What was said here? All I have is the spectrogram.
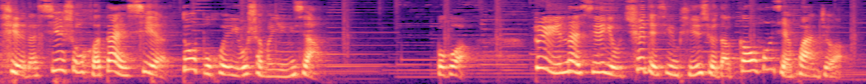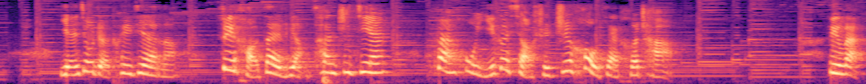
铁的吸收和代谢都不会有什么影响。不过，对于那些有缺铁性贫血的高风险患者，研究者推荐呢，最好在两餐之间，饭后一个小时之后再喝茶。另外，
